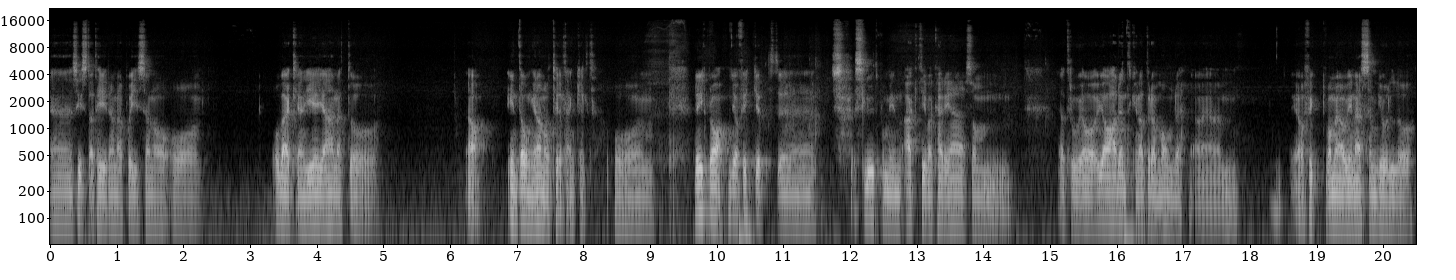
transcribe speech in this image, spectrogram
eh, sista tiden där på isen och, och, och, verkligen ge järnet och ja, inte ångra något helt enkelt. Och, eh, det gick bra. Jag fick ett eh, slut på min aktiva karriär som jag tror jag, jag hade inte kunnat drömma om det. Eh, jag fick vara med och vinna SM-guld och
